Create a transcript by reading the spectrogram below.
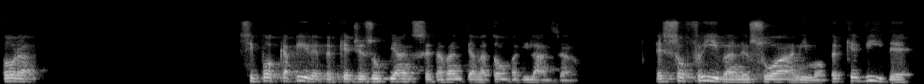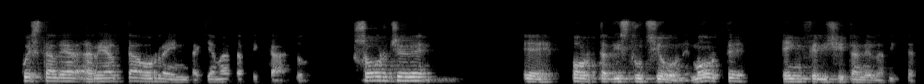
Ora, si può capire perché Gesù pianse davanti alla tomba di Lazzaro e soffriva nel suo animo perché vide questa realtà orrenda chiamata peccato sorgere e porta distruzione, morte e infelicità nella vita.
